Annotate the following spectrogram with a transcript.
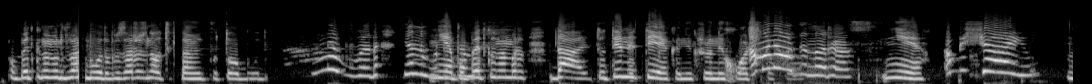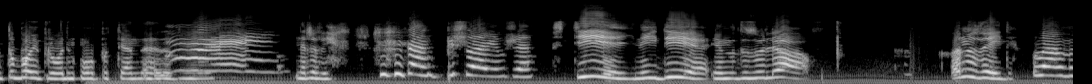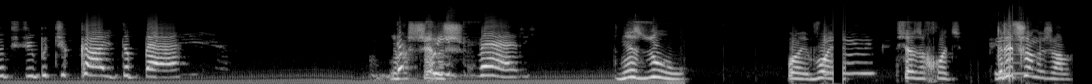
Попитка номер два не буде, бо зараз знову так само по то буде. Не буде. Я не буду Ні, там. попитку номер. Да, то ти не тикай, якщо не хочеш. А мене один раз. Ні, Обіцяю. ми тобою проводимо опити, а не не- рви. Так, пішла я вже. Стій, не йди, я не дозволяв. А ну вийди. Ладно, чуть почекай тебе. Я машину ж двері. внизу. Ой, Воя. Все, заходь. Дарина, що нажала?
